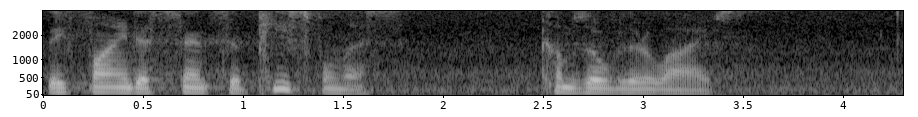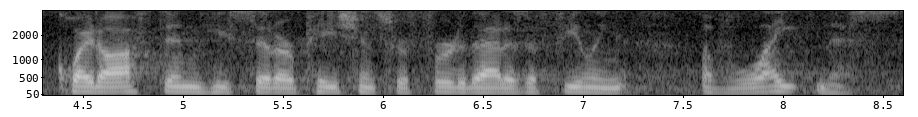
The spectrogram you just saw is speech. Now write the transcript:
they find a sense of peacefulness comes over their lives. Quite often, he said, our patients refer to that as a feeling of lightness.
